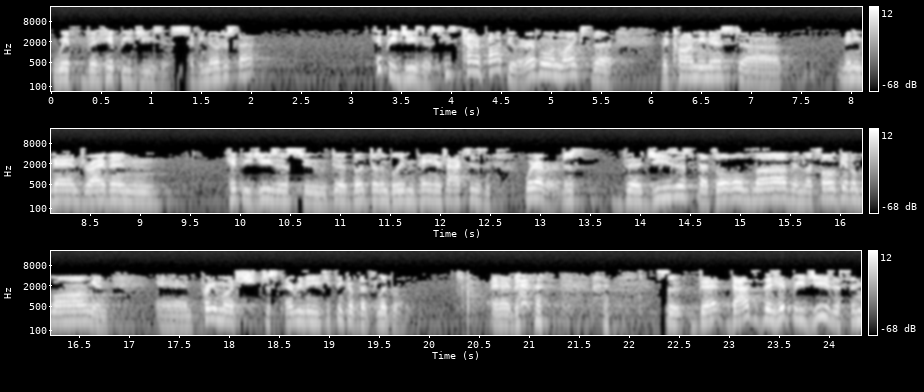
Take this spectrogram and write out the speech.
with the hippie Jesus. Have you noticed that? Hippie Jesus. He's kind of popular. Everyone likes the, the communist uh, minivan driving hippie Jesus who doesn't believe in paying your taxes and whatever. Just the Jesus that's all love and let's all get along and and pretty much just everything you can think of that's liberal. And so that that's the hippie Jesus, and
